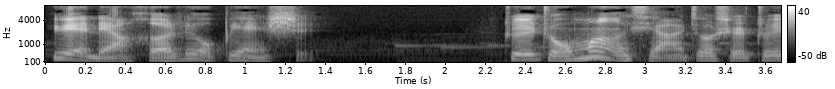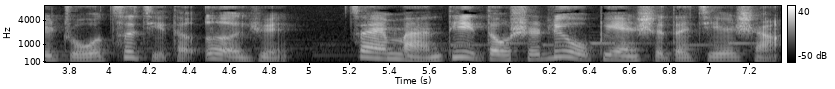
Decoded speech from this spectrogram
月亮和六便士，追逐梦想就是追逐自己的厄运。在满地都是六便士的街上，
